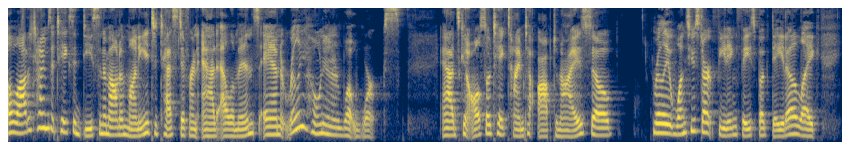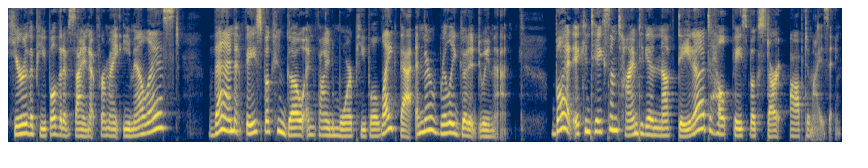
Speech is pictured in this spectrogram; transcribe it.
A lot of times it takes a decent amount of money to test different ad elements and really hone in on what works. Ads can also take time to optimize, so really once you start feeding Facebook data, like here are the people that have signed up for my email list, then Facebook can go and find more people like that. And they're really good at doing that. But it can take some time to get enough data to help Facebook start optimizing.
